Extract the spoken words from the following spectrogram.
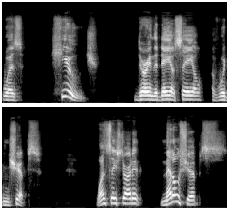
was huge during the day of sale of wooden ships. Once they started metal ships,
